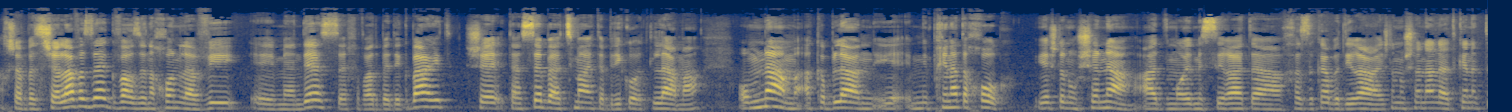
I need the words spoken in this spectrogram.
עכשיו, בשלב הזה כבר זה נכון להביא אה, מהנדס, חברת בדק בית, שתעשה בעצמה את הבדיקות. למה? אמנם הקבלן, מבחינת החוק, יש לנו שנה עד מועד מסירת החזקה בדירה, יש לנו שנה לעדכן את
